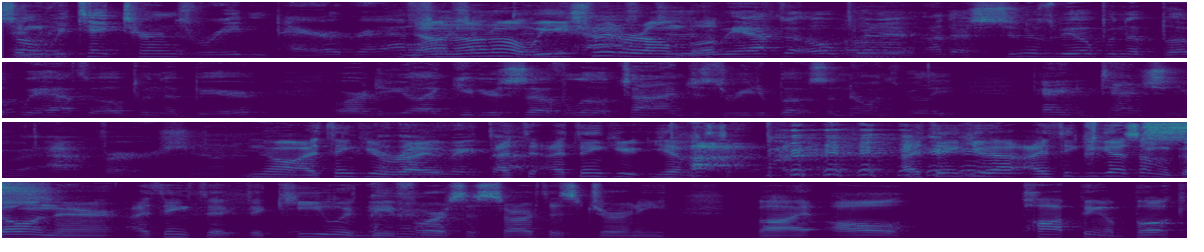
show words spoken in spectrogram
So we take turns reading paragraphs. No, no, no. We each read our own to- book. Do we have to open it oh. as soon as we open the book? We have to open the beer, or do you like give yourself a little time just to read a book so no one's really paying attention to you at first. You know what I mean? No, I think you're And right. you I, th- I think you, you have. a- I think you have, I think you got something going there. I think the the key would be for us to start this journey by all popping a book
